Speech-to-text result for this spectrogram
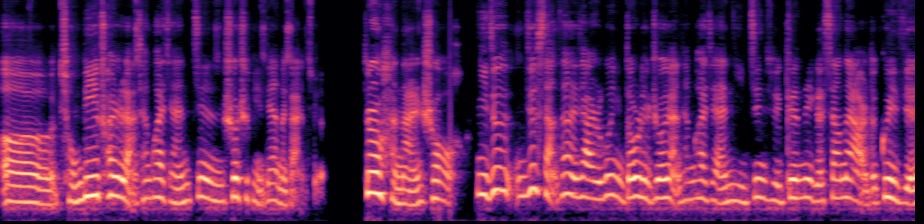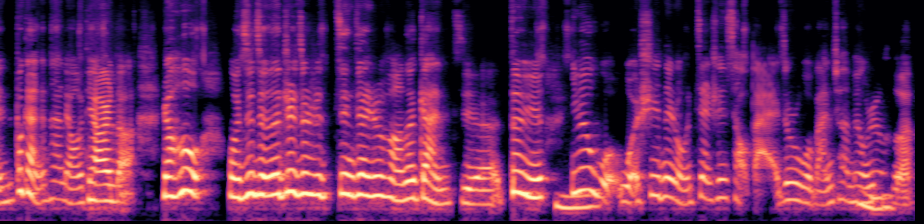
呃穷逼揣着两千块钱进奢侈品店的感觉。就是很难受，你就你就想象一下，如果你兜里只有两千块钱，你进去跟那个香奈儿的柜姐，你不敢跟她聊天的。然后我就觉得这就是进健身房的感觉。对于，因为我我是那种健身小白，就是我完全没有任何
